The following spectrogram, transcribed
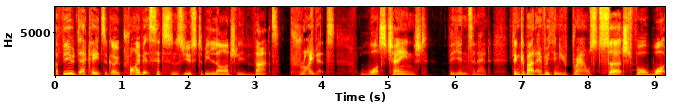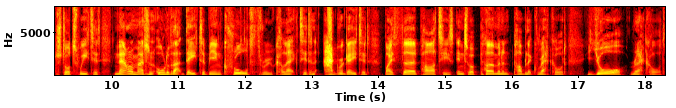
A few decades ago, private citizens used to be largely that private. What's changed? The internet. Think about everything you've browsed, searched for, watched, or tweeted. Now imagine all of that data being crawled through, collected, and aggregated by third parties into a permanent public record. Your record.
